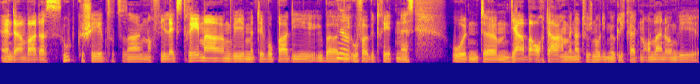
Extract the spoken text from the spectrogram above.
Äh, da war das Flutgeschehen sozusagen noch viel extremer irgendwie mit der Wupper, die über Ja. die Ufer getreten ist. Und ähm, ja, aber auch da haben wir natürlich nur die Möglichkeiten, online irgendwie äh,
